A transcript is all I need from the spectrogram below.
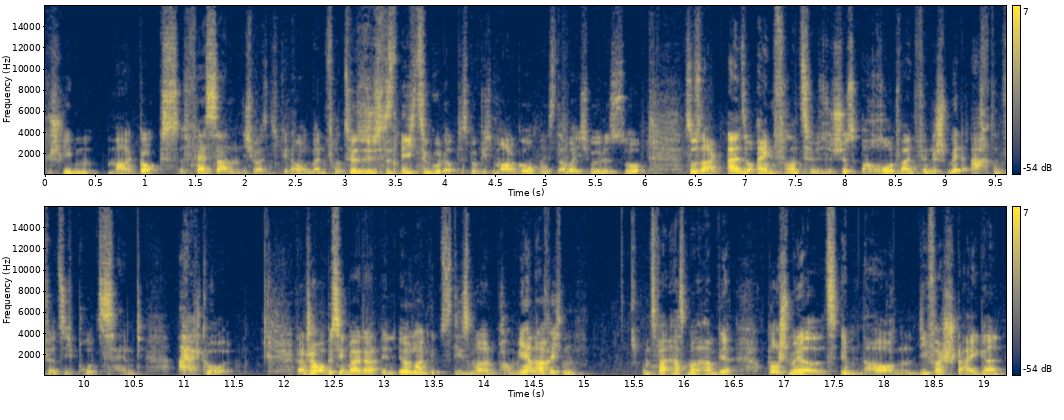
geschrieben Margox Fässern. Ich weiß nicht genau, mein Französisch ist nicht so gut, ob das wirklich Margot heißt, aber ich würde es so, so sagen. Also ein französisches Rotwein-Finish mit 48% Alkohol. Dann schauen wir ein bisschen weiter. In Irland gibt es diesmal ein paar mehr Nachrichten. Und zwar erstmal haben wir Bushmills im Norden, die versteigern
